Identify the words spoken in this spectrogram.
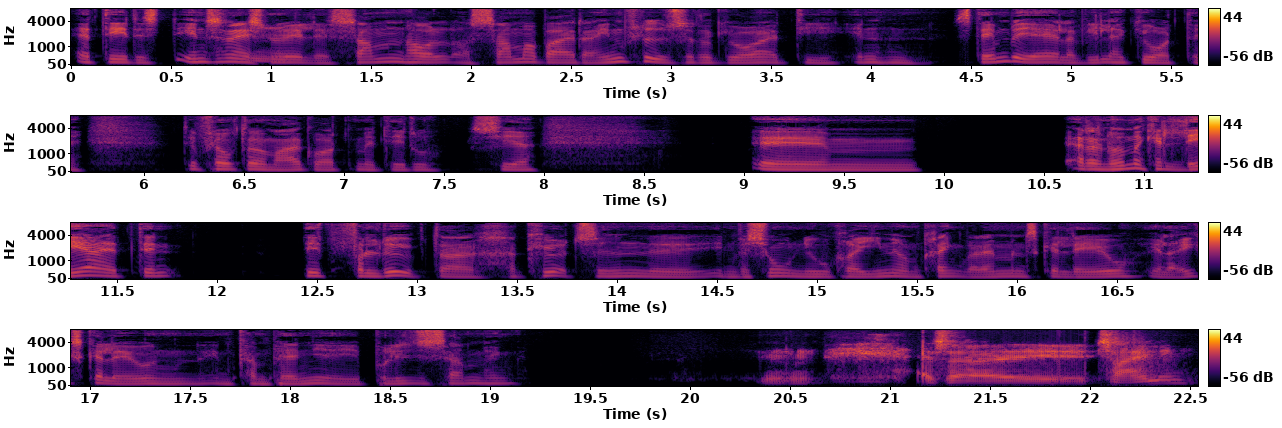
at det er det internationale mm. sammenhold og samarbejde og indflydelse, der gjorde, at de enten stemte ja, eller ville have gjort det. Det flugter jo meget godt med det, du siger. Øhm, er der noget, man kan lære af den, det forløb, der har kørt siden øh, invasionen i Ukraine omkring, hvordan man skal lave, eller ikke skal lave en, en kampagne i politisk sammenhæng? Mm-hmm. Altså, øh, timing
